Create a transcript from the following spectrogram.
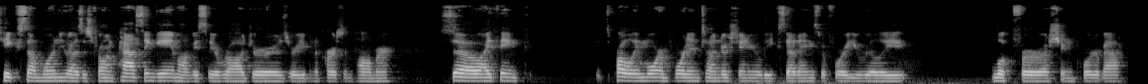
take someone who has a strong passing game, obviously a Rodgers or even a Carson Palmer. So I think it's probably more important to understand your league settings before you really look for a rushing quarterback.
